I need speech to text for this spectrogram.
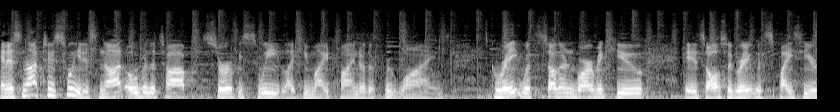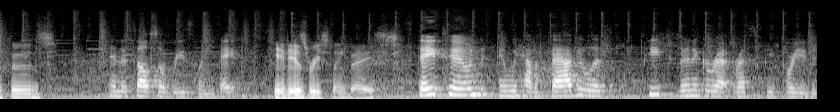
And it's not too sweet. It's not over the top syrupy sweet like you might find other fruit wines. It's great with southern barbecue. It's also great with spicier foods. And it's also Riesling based. It is Riesling based. Stay tuned, and we have a fabulous peach vinaigrette recipe for you to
